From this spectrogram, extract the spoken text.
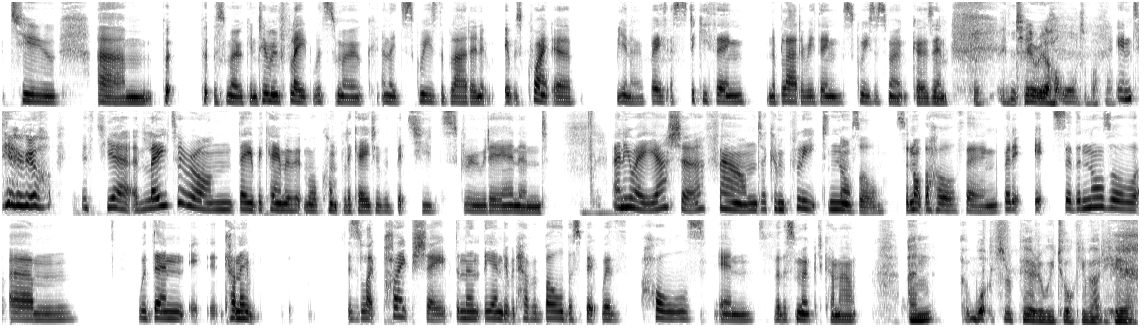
to um, put put the smoke in, to inflate with smoke, and they'd squeeze the bladder, and it, it was quite a you know a sticky thing and a bladdery thing. Squeeze the smoke goes in interior hot water bottle. interior yeah and later on they became a bit more complicated with bits you'd screwed in and anyway yasha found a complete nozzle so not the whole thing but it, it so the nozzle um would then it, it kind of is like pipe shaped and then at the end it would have a bulbous bit with holes in for the smoke to come out And what sort of period are we talking about here?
